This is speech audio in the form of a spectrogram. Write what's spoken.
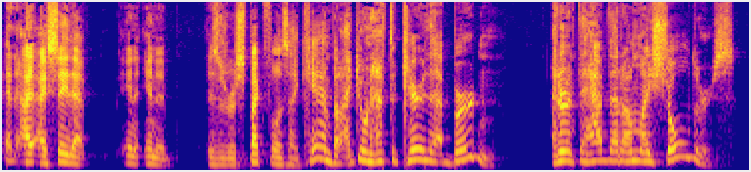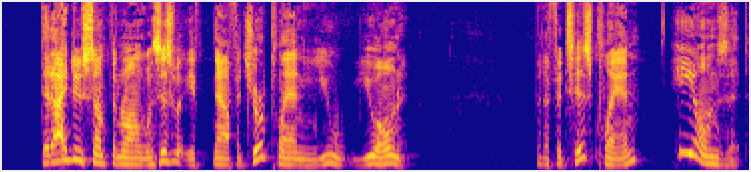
And I, I say that in, in a, as respectful as I can, but I don't have to carry that burden. I don't have to have that on my shoulders. Did I do something wrong? Was this what, if, now? If it's your plan, you you own it. But if it's his plan, he owns it.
